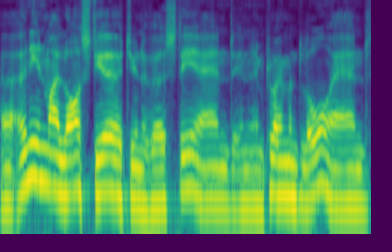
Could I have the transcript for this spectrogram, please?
uh, only in my last year at university and in employment law. And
